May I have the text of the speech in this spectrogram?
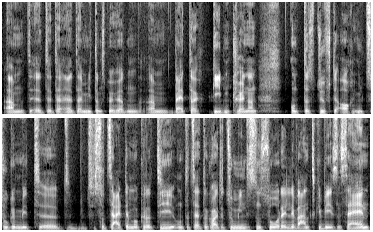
der, Ermittlungsbehörden weitergeben können. Und das dürfte auch im Zuge mit äh, Sozialdemokratie und der Zeitung heute zumindest so relevant gewesen sein.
